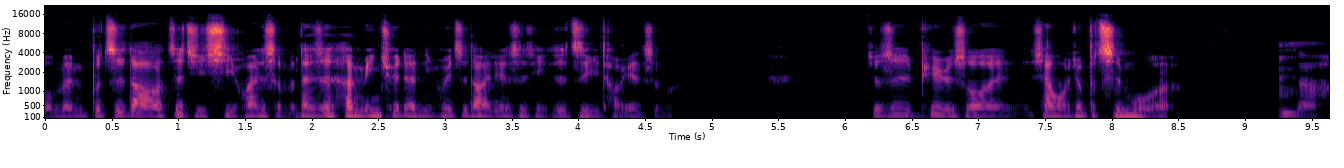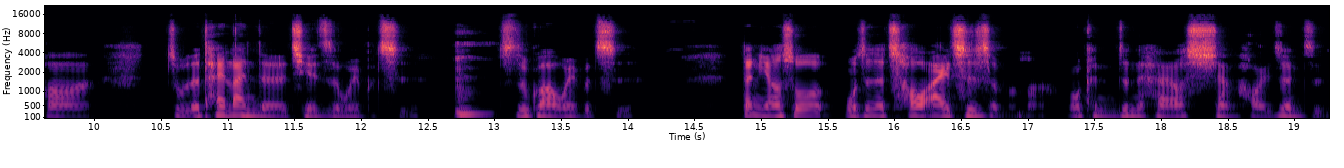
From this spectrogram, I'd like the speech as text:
我们不知道自己喜欢什么，但是很明确的你会知道一件事情是自己讨厌什么。就是譬如说，像我就不吃木耳，嗯，然后煮的太烂的茄子我也不吃，嗯，丝瓜我也不吃。但你要说我真的超爱吃什么吗？我可能真的还要想好一阵子。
